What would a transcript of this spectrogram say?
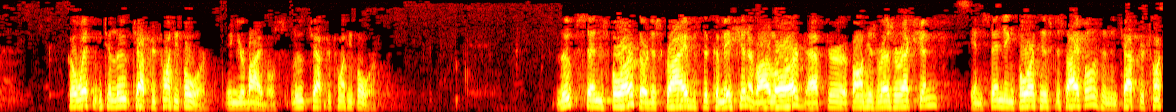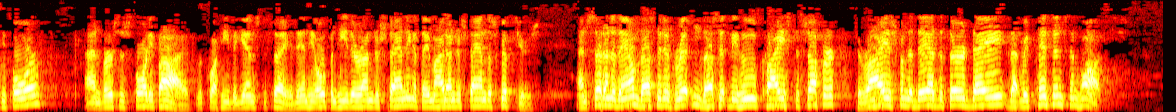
Go with me to Luke chapter 24 in your Bibles. Luke chapter 24. Luke sends forth or describes the commission of our Lord after, upon His resurrection, in sending forth His disciples, and in chapter 24 and verses 45, look what He begins to say. Then He opened He their understanding that they might understand the Scriptures, and said unto them, Thus it is written, Thus it behooved Christ to suffer, to rise from the dead the third day, that repentance and what?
